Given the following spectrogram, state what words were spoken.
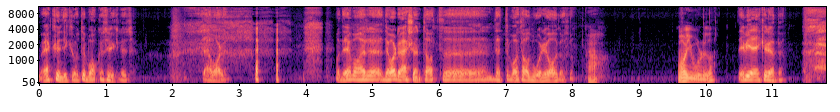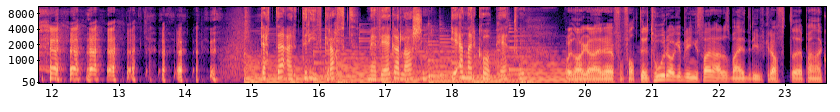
Og jeg kunne ikke gå tilbake og stryke den ut. Der var det. Og det var, det var da jeg skjønte at uh, dette var et alvorlig valg. Altså. ja. Hva gjorde du, da? Det vil jeg ikke røpe. Dette er Drivkraft med Vegard Larsen i NRK P2. Og i dag er eh, forfatter Tor Åge Bringsvær her hos meg i Drivkraft eh, på NRK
